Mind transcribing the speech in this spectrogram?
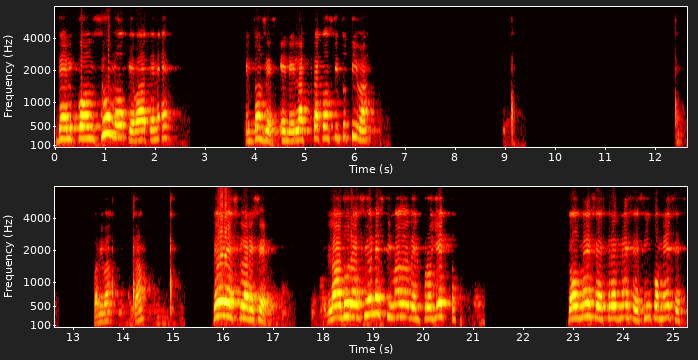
del consumo que va a tener. Entonces, en el acta constitutiva, para arriba, acá, debe esclarecer la duración estimada del proyecto. Dos meses, tres meses, cinco meses,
